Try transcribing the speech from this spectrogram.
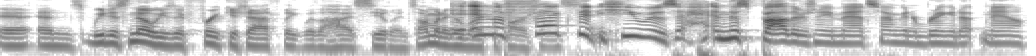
and we just know he's a freakish athlete with a high ceiling. So I'm going to go. And the Parsons. fact that he was, and this bothers me, Matt, so I'm going to bring it up now.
